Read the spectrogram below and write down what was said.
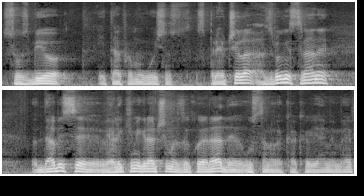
suzbio i takva mogućnost sprečila, a s druge strane, da bi se velikim igračima za koje rade ustanove kakav je MMF,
